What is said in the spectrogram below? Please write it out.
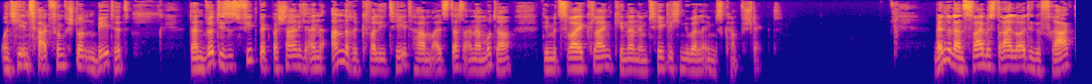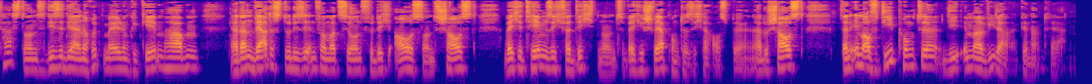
und jeden Tag fünf Stunden betet, dann wird dieses Feedback wahrscheinlich eine andere Qualität haben als das einer Mutter, die mit zwei Kleinkindern im täglichen Überlebenskampf steckt. Wenn du dann zwei bis drei Leute gefragt hast und diese dir eine Rückmeldung gegeben haben, ja, dann wertest du diese Information für dich aus und schaust, welche Themen sich verdichten und welche Schwerpunkte sich herausbilden. Ja, du schaust dann immer auf die Punkte, die immer wieder genannt werden.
